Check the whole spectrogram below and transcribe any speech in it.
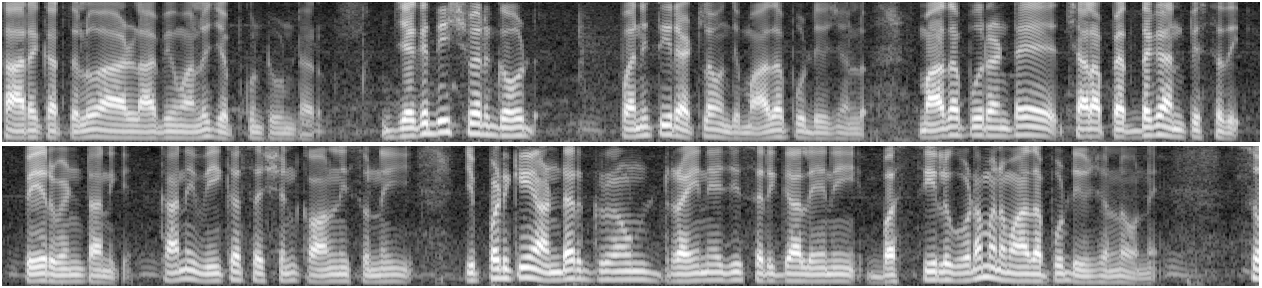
కార్యకర్తలు వాళ్ళ అభిమానులు చెప్పుకుంటూ ఉంటారు. జగదీశ్వర్ గౌడ్ పనితీరు ఎట్లా ఉంది మాదాపూర్ డివిజన్లో? మాదాపూర్ అంటే చాలా పెద్దగా అనిపిస్తుంది పేరు వినటానికి. కానీ వీకర్ సెషన్ కాలనీస్ ఉన్నాయి. ఇప్పటికీ అండర్ గ్రౌండ్ డ్రైనేజీ సరిగ్గా లేని బస్తీలు కూడా మన మాదాపూర్ డివిజన్లో ఉన్నాయి. సో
